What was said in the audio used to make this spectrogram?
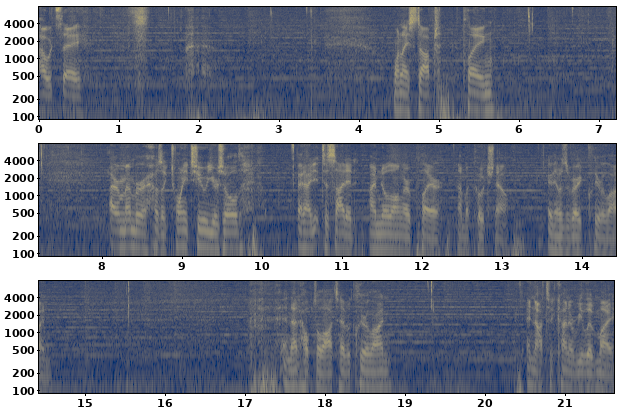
I would say. When I stopped playing, I remember I was like 22 years old, and I decided I'm no longer a player. I'm a coach now, and it was a very clear line. And that helped a lot to have a clear line and not to kind of relive my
